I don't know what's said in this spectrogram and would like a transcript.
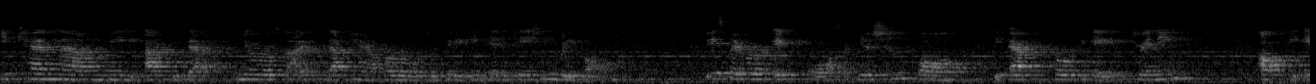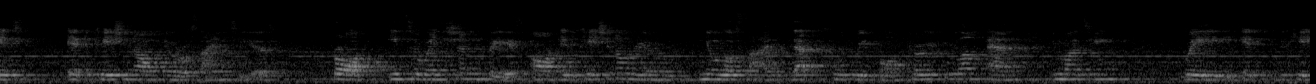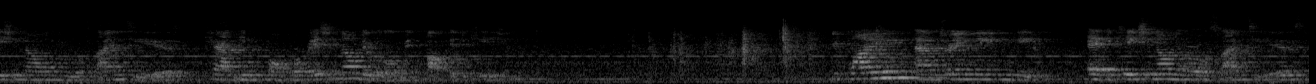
it can now be argued that neuroscience does have a role to play in education reform. This paper explores suggestions for the appropriate training of the ed educational neuroscientists, broad intervention based on educational neuroscience that could reform curriculum and emerging way educational neuroscientists can inform professional development of education. Defining and training the educational neuroscientists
